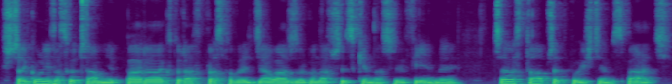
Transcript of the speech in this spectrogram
Szczególnie zaskoczyła mnie para, która wprost powiedziała, że ogląda wszystkie nasze filmy, często przed pójściem spać.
